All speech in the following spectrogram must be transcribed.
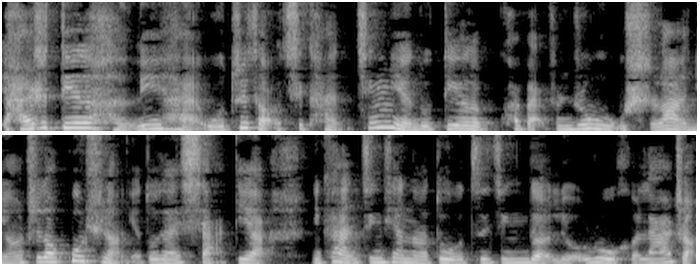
还是跌得很厉害。我最早期看，今年都跌了快百分之五十了。你要知道，过去两年都在下跌啊。你看今天呢，都有资金的流入和拉涨，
